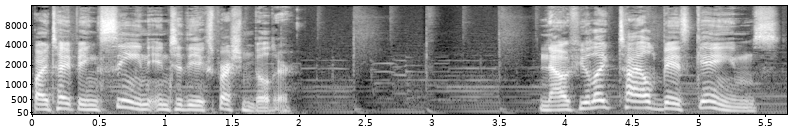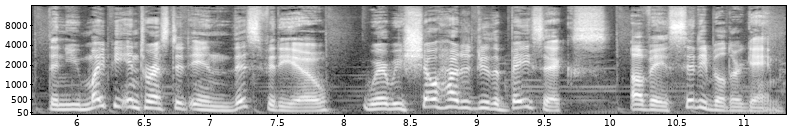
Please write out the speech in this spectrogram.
by typing scene into the expression builder. Now if you like tiled-based games, then you might be interested in this video where we show how to do the basics of a city builder game.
